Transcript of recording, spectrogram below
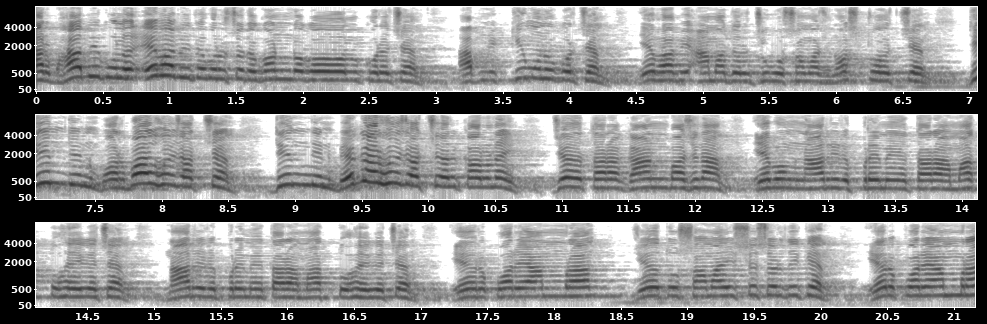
আর ভাবিগুলো এভাবে দেবরের সাথে গন্ডগোল করেছেন আপনি কি মনে করছেন? এভাবে আমাদের যুব সমাজ নষ্ট হচ্ছে। দিন দিন বরবাদ হয়ে যাচ্ছেন দিন দিন বেকার হয়ে যাচ্ছে এর কারণে যে তারা গান বাজনা এবং নারীর প্রেমে তারা মাত্ত হয়ে গেছেন নারীর প্রেমে তারা মাত্ত হয়ে গেছেন এরপরে আমরা যেহেতু সময় শেষের দিকে এরপরে আমরা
